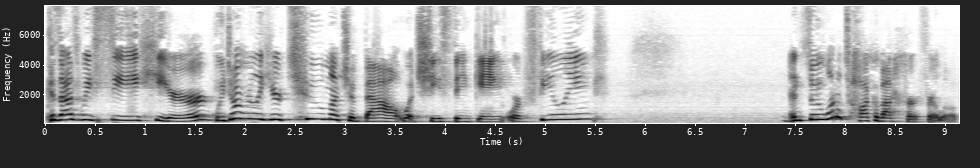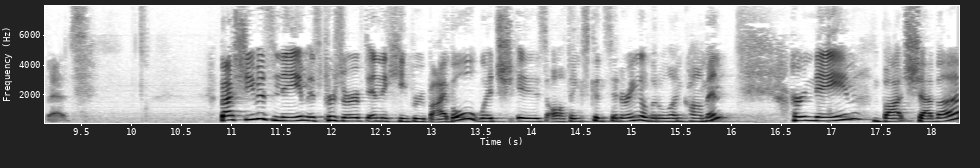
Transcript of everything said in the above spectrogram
Because as we see here, we don't really hear too much about what she's thinking or feeling. And so I want to talk about her for a little bit. Bathsheba's name is preserved in the Hebrew Bible, which is, all things considering, a little uncommon. Her name, Bathsheba,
